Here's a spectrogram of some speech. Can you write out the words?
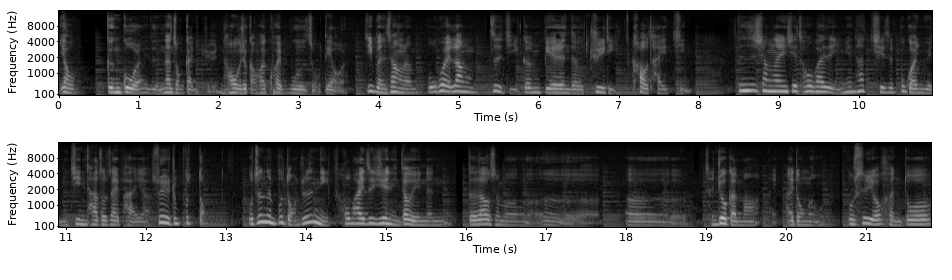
要跟过来的那种感觉，然后我就赶快快步的走掉了。基本上呢，不会让自己跟别人的距离靠太近。但是像那一些偷拍的影片，他其实不管远近，他都在拍、啊，所以就不懂。我真的不懂，就是你偷拍这些，你到底能得到什么呃呃成就感吗？I don't know。不是有很多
